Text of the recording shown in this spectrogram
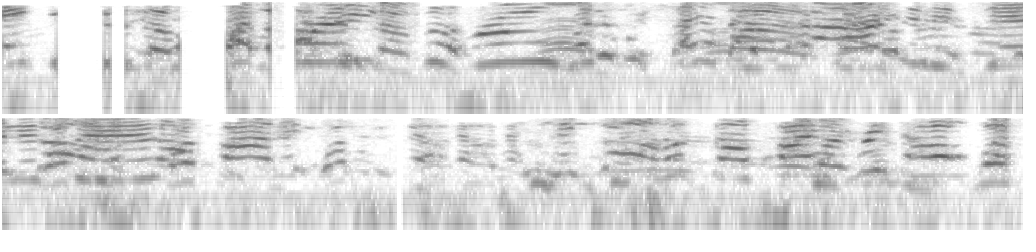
Thank you, the flowers, the fruit, what did we say about the carcinogenesis? Read the whole book.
